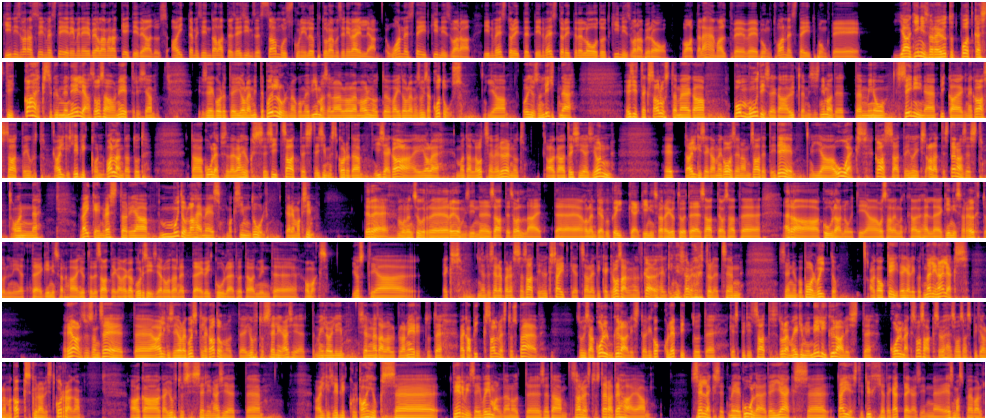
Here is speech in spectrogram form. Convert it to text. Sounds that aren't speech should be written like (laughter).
kinnisvarasse investeerimine ei pea olema raketiteadus, aitame sind alates esimesest sammust kuni lõpptulemuseni välja. One Estate kinnisvara, investoritelt investoritele loodud kinnisvarabüroo. vaata lähemalt www.onestate.ee. ja kinnisvarajutud podcasti kaheksakümne neljas osa on eetris ja ja seekord ei ole mitte põllul, nagu me viimasel ajal oleme olnud, vaid oleme suisa kodus ja põhjus on lihtne esiteks alustame ka pommuudisega, ütleme siis niimoodi, et minu senine pikaaegne kaassaatejuht Algis Liblik on vallandatud. ta kuuleb seda kahjuks siit saatest esimest korda ise ka, ei ole ma talle otse veel öelnud, aga tõsiasi on, et Algisega me koos enam saadet ei tee. Ja uueks kaassaatejuhiks alates tänasest on väikeinvestor ja muidu lahe mees Maksim Tuul, tere Maksim tere, mul on suur äh, rõõm siin äh, saates olla, et äh, olen peaaegu kõik kinnisvarajutud saateosad ära kuulanud ja osalenud ka ühel kinnisvaraõhtul, nii et kinnisvarajuttude saatega väga kursis ja loodan, et kõik kuulajad võtavad mind omaks. just ja eks nii-öelda sellepärast sa saatejuhiks saidki, et sa oled ikkagi osalenud ka ühel kinnisvaraõhtul, et see on, see on juba pool võitu. aga okei okay,, tegelikult nali naljaks reaalsus on see, et äh, algis ei ole kuskile kadunud, juhtus selline asi, et meil oli sel nädalal planeeritud väga pikk salvestuspäev. suisa kolm külalist oli kokku lepitud, kes pidid saatesse tulema, õigemini neli külalist kolmeks osaks, ühes osas pidi olema kaks külalist korraga. aga, aga juhtus siis selline asi, et äh, algis Liblikul kahjuks äh, tervis ei võimaldanud seda salvestust ära teha ja selleks, et meie kuulajad ei jääks täiesti tühjade kätega siin esmaspäeval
